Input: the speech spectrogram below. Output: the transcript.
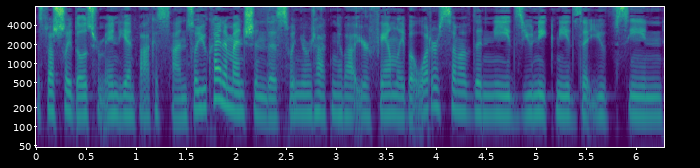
especially those from India and Pakistan. So you kind of mentioned this when you were talking about your family, but what are some of the needs, unique needs that you've seen?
